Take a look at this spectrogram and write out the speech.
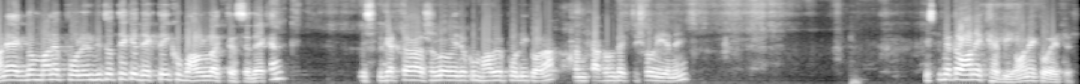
মানে একদম মানে পোলের ভিতর থেকে দেখতেই খুব ভালো লাগতেছে, দেখেন? স্পিকারটা আসলে ওই রকম ভাবে পলি করা। আমি কার্টুনটা একটু সরিয়ে নেই। স্পিকারটা অনেক হেভি অনেক ওয়েটের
